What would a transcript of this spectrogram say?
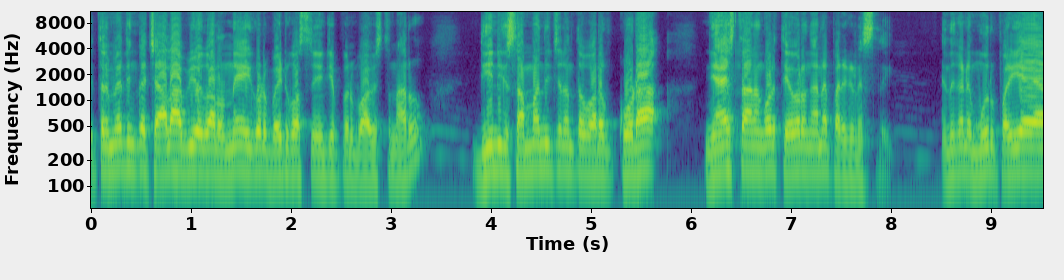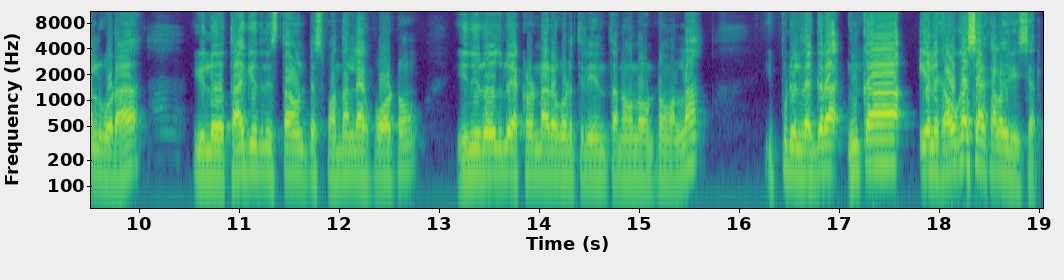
ఇతని మీద ఇంకా చాలా అభియోగాలు ఉన్నాయి. అవి కూడా బయటకు వస్తాయని చెప్పని భావిస్తున్నారు. దీనికి సంబంధించినంత వరకు కూడా న్యాయస్థానం కూడా తీవ్రంగానే పరిగణిస్తుంది. ఎందుకంటే మూడు పర్యాయాలు కూడా వీళ్ళు తాకీదులు ఇస్తూ ఉంటే స్పందన లేకపోవటం ఎన్ని రోజులు ఎక్కడున్నారో కూడా తెలియని తనంలో ఉండటం వల్ల ఇప్పుడు వీళ్ళ దగ్గర ఇంకా వీళ్ళకి అవకాశాలు కలగజేశారు.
